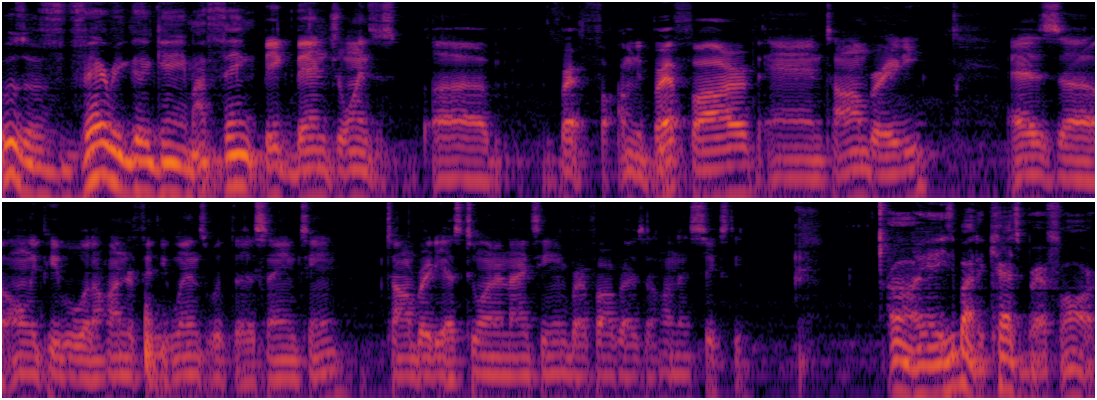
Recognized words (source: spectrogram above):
It was a very good game. I think Big Ben joins uh, Brett. I mean Brett Favre and Tom Brady as uh, only people with 150 wins with the same team. Tom Brady has 219. Brett Favre has 160. Oh yeah, he's about to catch Brett Favre.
